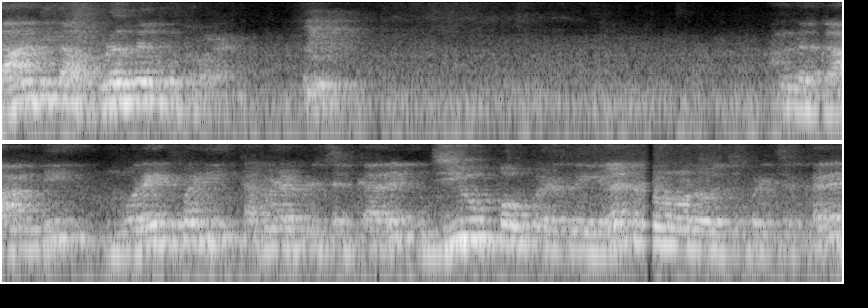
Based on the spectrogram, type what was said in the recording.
காந்திக்கு அவ்வளவு பேர் கூட்டம் அந்த காந்தி முறைப்படி தமிழை படிச்சிருக்காரு. ஜீவ போப் எழுதின இலக்கண நூலை வச்சு படிச்சிருக்காரு.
